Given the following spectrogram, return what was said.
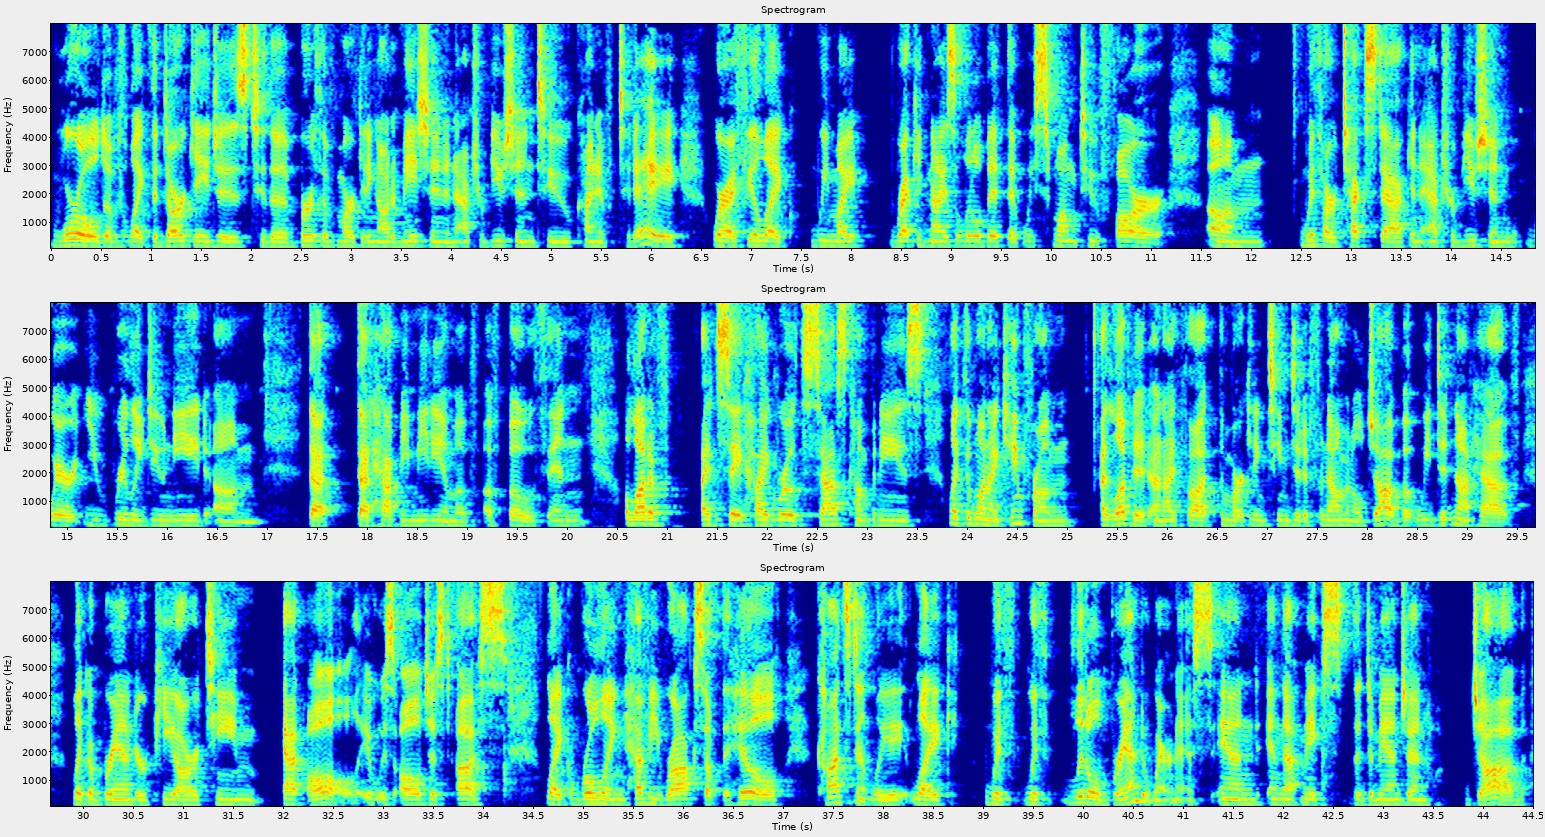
world of like the dark ages to the birth of marketing automation and attribution to kind of today where I feel like we might recognize a little bit that we swung too far um, with our tech stack and attribution where you really do need um, that that happy medium of of both. And a lot of i'd say high growth saas companies like the one i came from i loved it and i thought the marketing team did a phenomenal job but we did not have like a brand or pr team at all. It was all just us like rolling heavy rocks up the hill constantly like with with little brand awareness. And and that makes the demand gen job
